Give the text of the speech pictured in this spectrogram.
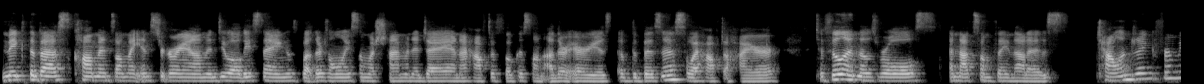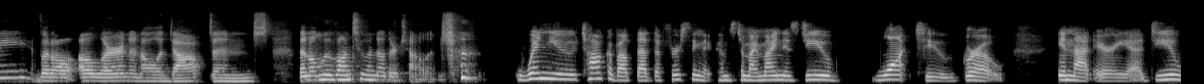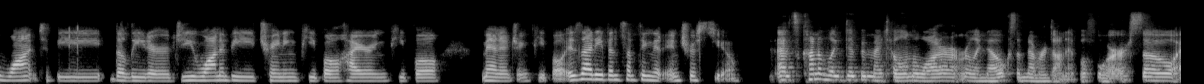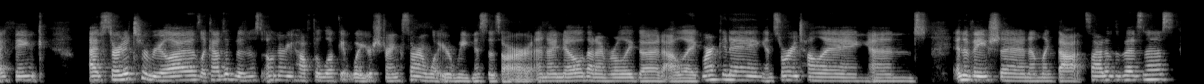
make the best comments on my Instagram and do all these things, but there's only so much time in a day and I have to focus on other areas of the business. So I have to hire to fill in those roles. And that's something that is challenging for me, but I'll, I'll learn and I'll adapt and then I'll move on to another challenge. when you talk about that, the first thing that comes to my mind is do you want to grow? in that area? Do you want to be the leader? Do you want to be training people, hiring people? Managing people. Is that even something that interests you? It's kind of like dipping my toe in the water. I don't really know because I've never done it before. So I think I've started to realize, like, as a business owner, you have to look at what your strengths are and what your weaknesses are. And I know that I'm really good at like marketing and storytelling and innovation and like that side of the business.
